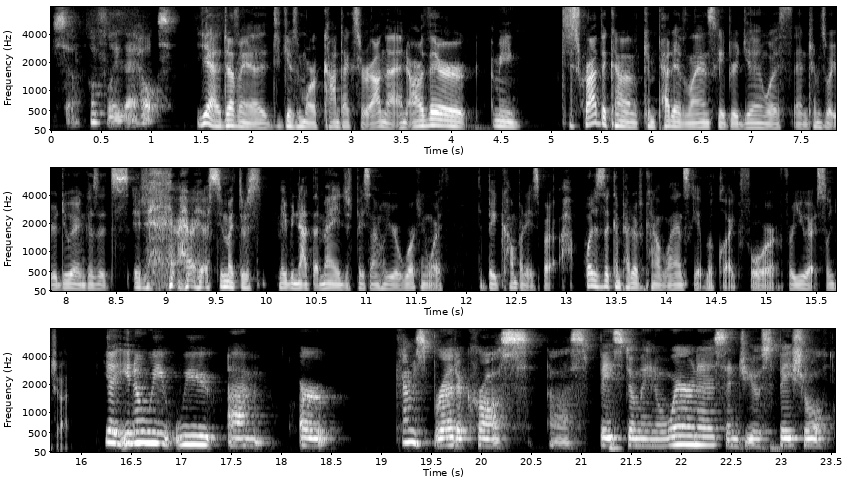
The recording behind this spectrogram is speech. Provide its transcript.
So hopefully that helps. Yeah, definitely. It gives more context around that. And are there, I mean, describe the kind of competitive landscape you're dealing with in terms of what you're doing because it's it i assume like there's maybe not that many just based on who you're working with the big companies but what does the competitive kind of landscape look like for for you at slingshot? Yeah you know we we um, are kind of spread across uh, space domain awareness and geospatial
